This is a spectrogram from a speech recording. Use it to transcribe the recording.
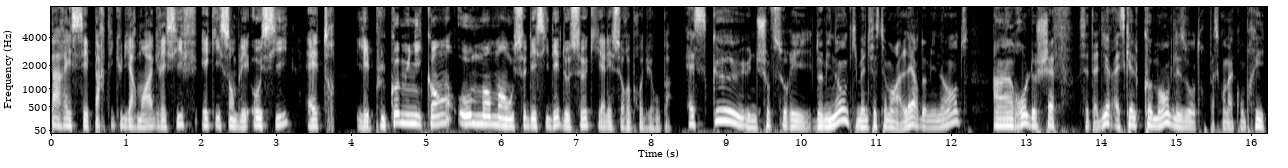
paraissaient particulièrement agressifs et qui semblaient aussi être les plus communicants au moment où se décidait de ceux qui allaient se reproduire ou pas. Est-ce que une chauve-souris dominante, qui manifestement a l'air dominante, a un rôle de chef? C'est-à-dire, est-ce qu'elle commande les autres? Parce qu'on a compris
